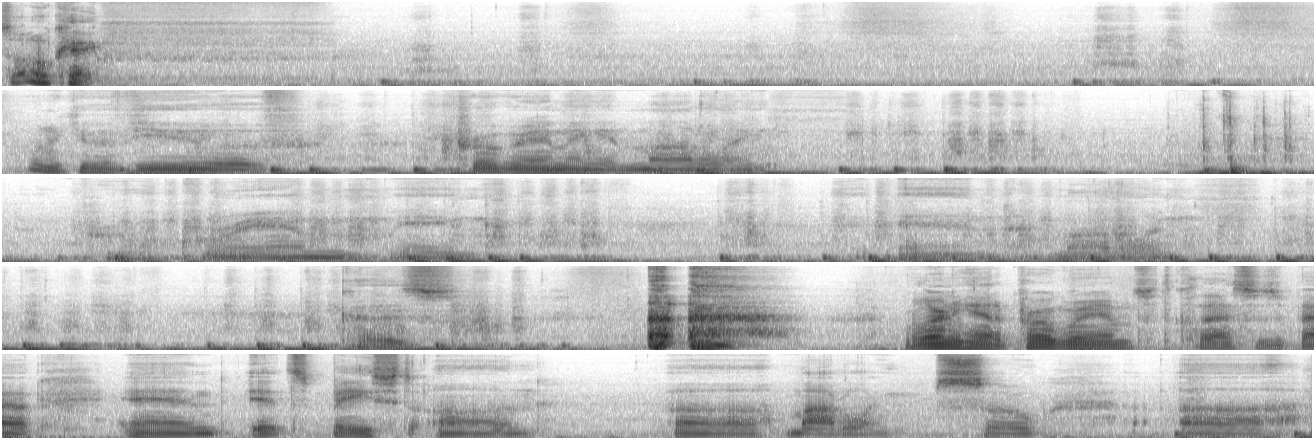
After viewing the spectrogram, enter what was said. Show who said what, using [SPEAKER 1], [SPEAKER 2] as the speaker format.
[SPEAKER 1] So, okay. I want to give a view of programming and modeling. Programming and modeling. Because we're learning how to program, that's what the class is about, and it's based on uh, modeling. So, uh,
